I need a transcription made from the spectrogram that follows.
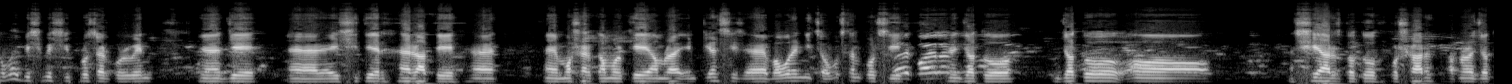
সবাই বেশি বেশি প্রচার করবেন যে এই শীতের রাতে মশার কামড়কে আমরা এনটিআরসি ভবনের নিচে অবস্থান করছি। যত যত শেয়ার তত প্রসার আপনারা যত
